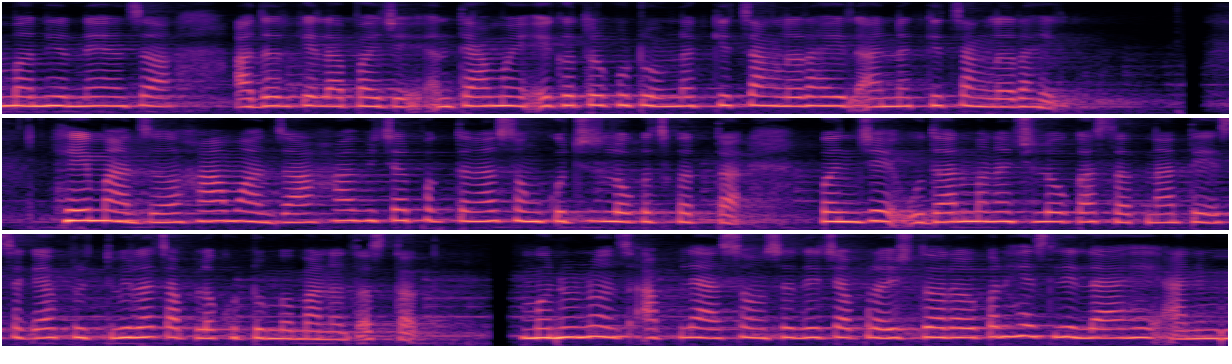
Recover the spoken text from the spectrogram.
म निर्णयाचा आदर केला पाहिजे. आणि त्यामुळे एकत्र कुटुंब नक्कीच चांगलं राहील आणि नक्कीच चांगलं राहील. हे माझं हा माझा हा विचार फक्त ना संकुचित लोकच करतात. पण जे उदार मनाचे लोक असतात ना ते सगळ्या पृथ्वीलाच आपलं कुटुंब मानत असतात. म्हणूनच आपल्या संसदेच्या प्रवेशद्वारावर पण हेच लिहिलं आहे आणि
